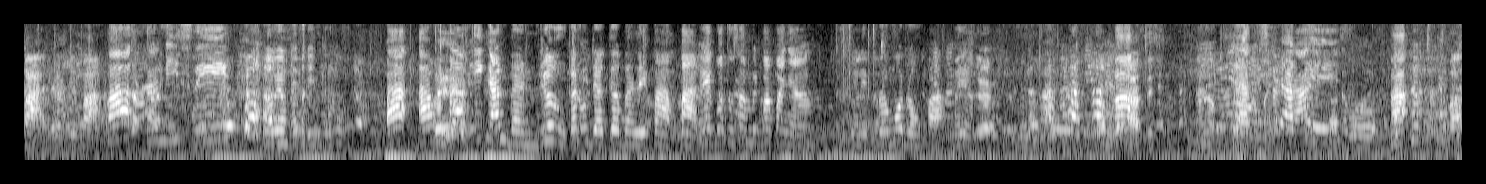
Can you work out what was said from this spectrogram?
Pak. Pak, permisi. Kamu yang foto ibu. Pak, ikan bandeng kan udah ke Balikpapan. Eh, foto sambil bapaknya. Promo dong, Pak. Ayo. Ya. Tambah artis. Gratis, gratis. Pak. Pak, Pak,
